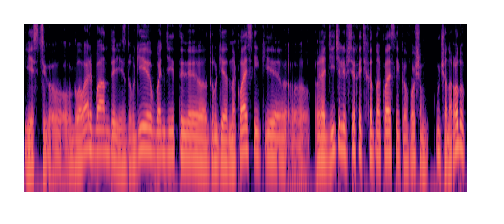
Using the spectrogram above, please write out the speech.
есть э, главарь банды, есть другие бандиты, другие одноклассники, э, родители всех этих одноклассников. В общем, куча народу.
